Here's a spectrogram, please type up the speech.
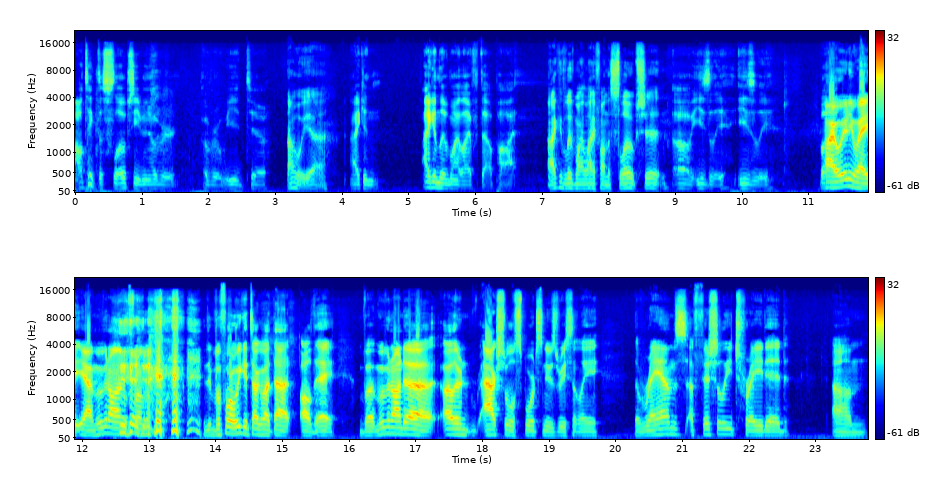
I'll take the slopes even over over weed too. oh yeah. I can I can live my life without pot. I could live my life on the slopes, shit. Oh, easily, easily. But All right, well anyway, yeah, moving on from before we could talk about that all day. But moving on to other actual sports news recently, the Rams officially traded um,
